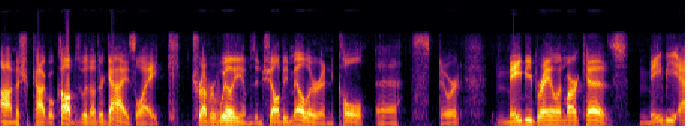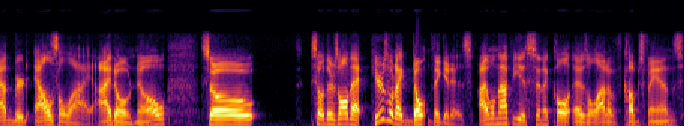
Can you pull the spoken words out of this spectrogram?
on the Chicago Cubs with other guys like Trevor Williams and Shelby Miller and Kohl uh, Stewart maybe Brailyn Marquez, maybe Adbert Alzolay. I don't know. So so there's all that. Here's what I don't think it is. I will not be as cynical as a lot of Cubs fans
